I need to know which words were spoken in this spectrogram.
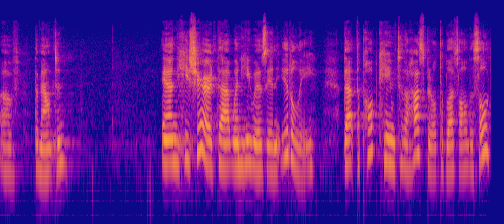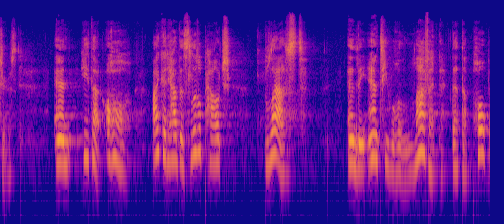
of the mountain. And he shared that when he was in Italy, that the Pope came to the hospital to bless all the soldiers. And he thought, oh, I could have this little pouch blessed, and the auntie will love it that the Pope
